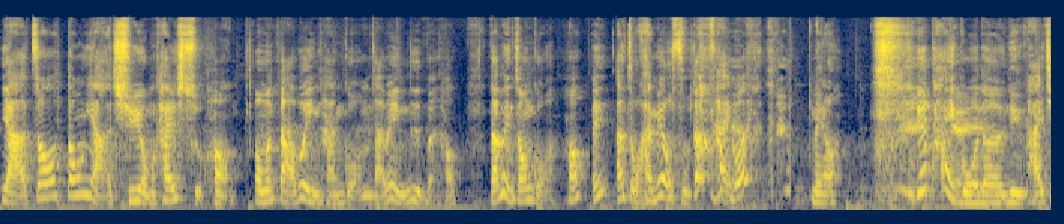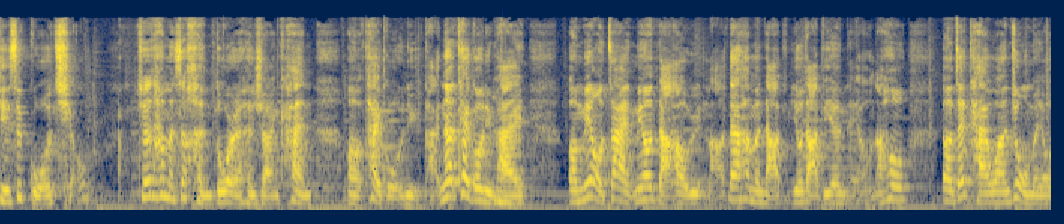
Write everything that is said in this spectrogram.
亚洲东亚区，我们开始数哈，我们打不赢韩国，我们打不赢日本，好，打不赢中国，好，哎、欸，啊，怎么还没有数到台湾？没有，因为泰国的女排其实是国球，就是他们是很多人很喜欢看呃泰国女排。那泰国女排、嗯、呃没有在没有打奥运啦，但他们打有打 BNL，然后。呃，在台湾，就我们有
